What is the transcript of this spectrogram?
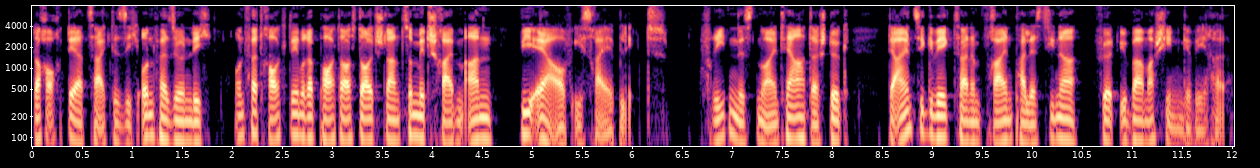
Doch auch der zeigte sich unversöhnlich und vertraute dem Reporter aus Deutschland zum Mitschreiben an, wie er auf Israel blickt. Frieden ist nur ein Theaterstück. Der einzige Weg zu einem freien Palästina führt über Maschinengewehre.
